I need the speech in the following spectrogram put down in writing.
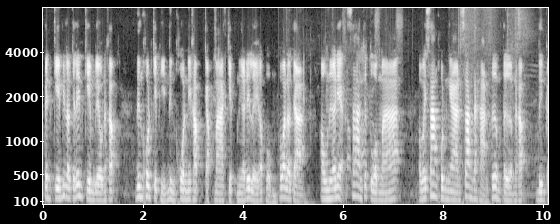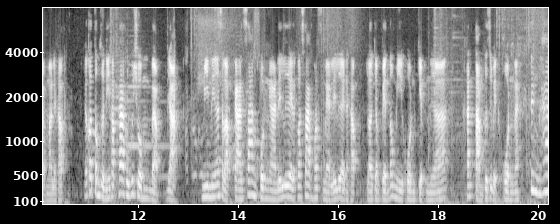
เป็นเกมที่เราจะเล่นเกมเร็วนะครับ ดึงคนเก็บหินหนึ่งคนนี่ครับกลับมาเก็บเนื้อได้เลยครับผมเพราะว่าเราจะเอาเนื้อเนี่ยสร้างเจ้าตัวม้า เอาไว้สร้างคนงานสร้างทหารเพิ่มเติมนะครับ ดึงกลับมาเลยครับ แล้วก็ตรงส่วนนี้ครับถ้าคุณผู้ชมแบบอยากมีเนื้อสำหรับการสร้างคนงานเรื่อยๆแล้วก็สร้างฮอสแมนเรื่อยๆนะครับเราจำเป็นต้องมีคนเก็บเนื้อขั้นต่ำคือ 11 คนนะ ซึ่งถ้า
